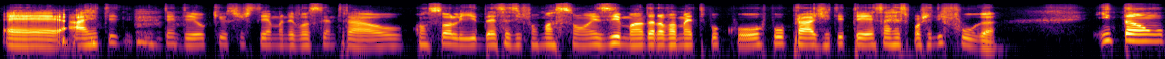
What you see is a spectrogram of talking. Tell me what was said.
É, a gente entendeu que o sistema nervoso central consolida essas informações e manda novamente para o corpo para a gente ter essa resposta de fuga. Então,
